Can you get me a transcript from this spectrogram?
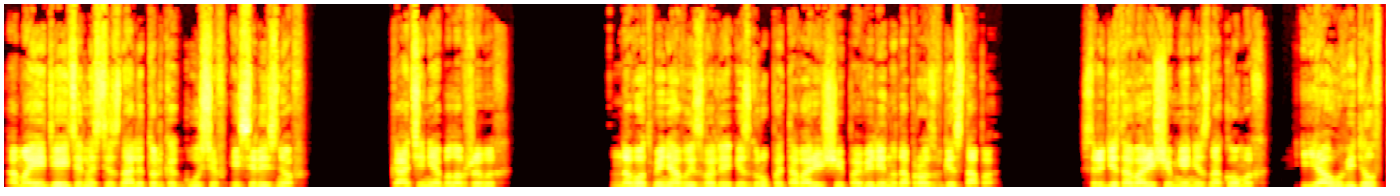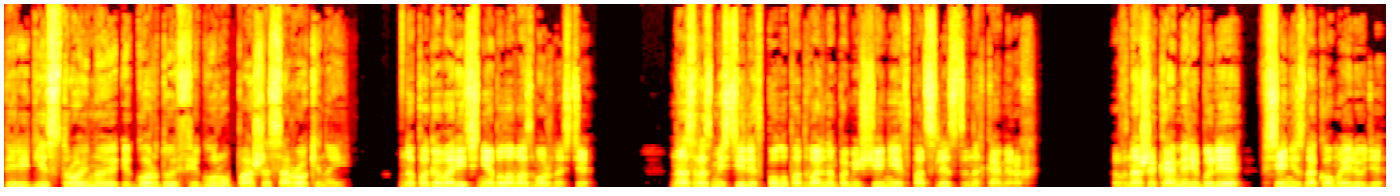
О моей деятельности знали только Гусев и Селезнев. Кати не было в живых. Но вот меня вызвали из группы товарищей, повели на допрос в гестапо. Среди товарищей мне незнакомых я увидел впереди стройную и гордую фигуру Паши Сорокиной, но поговорить не было возможности. Нас разместили в полуподвальном помещении в подследственных камерах. В нашей камере были все незнакомые люди.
